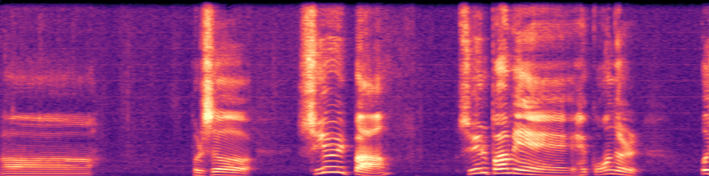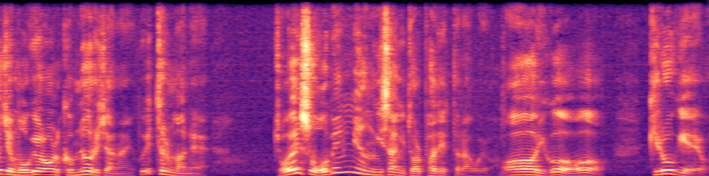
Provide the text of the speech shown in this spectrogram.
어, 벌써 수요일 밤, 수요일 밤에 했고 오늘 어제 목요일 오늘 금요일이잖아요. 그 이틀 만에 조회수 500명 이상이 돌파됐더라고요. 어 이거 기록이에요.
